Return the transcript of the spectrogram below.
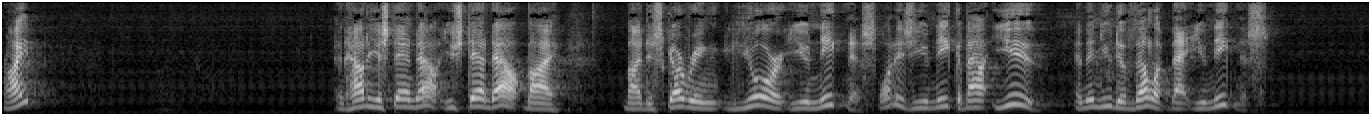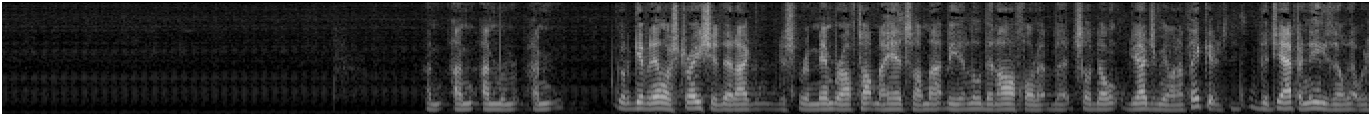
right? And how do you stand out? You stand out by, by discovering your uniqueness. What is unique about you? And then you develop that uniqueness. I'm, I'm, I'm, I'm going to give an illustration that I just remember off the top of my head, so I might be a little bit off on it, but so don't judge me on it. I think it's the Japanese, though, that was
